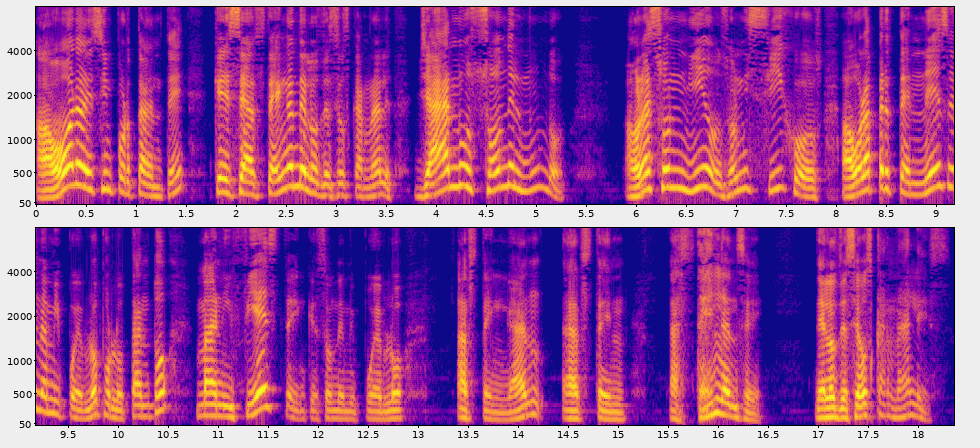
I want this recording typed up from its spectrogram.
ahora es importante que se abstengan de los deseos carnales. Ya no son del mundo. Ahora son míos, son mis hijos. Ahora pertenecen a mi pueblo. Por lo tanto, manifiesten que son de mi pueblo. Abstengan, absten, Absténganse de los deseos carnales,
